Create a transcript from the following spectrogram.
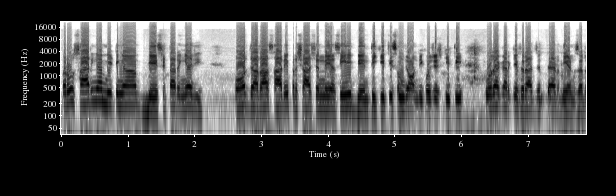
ਪਰ ਉਹ ਸਾਰੀਆਂ ਮੀਟਿੰਗਾਂ ਬੇਸਿੱਟਾ ਰਹੀਆਂ ਜੀ। ਬਹੁਤ ਜ਼ਿਆਦਾ ਸਾਰੇ ਪ੍ਰਸ਼ਾਸਨ ਨੇ ਅਸੀਂ ਵੀ ਬੇਨਤੀ ਕੀਤੀ, ਸਮਝਾਉਣ ਦੀ ਕੋਸ਼ਿਸ਼ ਕੀਤੀ। ਉਹਦਾ ਕਰਕੇ ਫਿਰ ਅੱਜ ਐਟ ਦੀ ਐਂਡ ਸਰ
